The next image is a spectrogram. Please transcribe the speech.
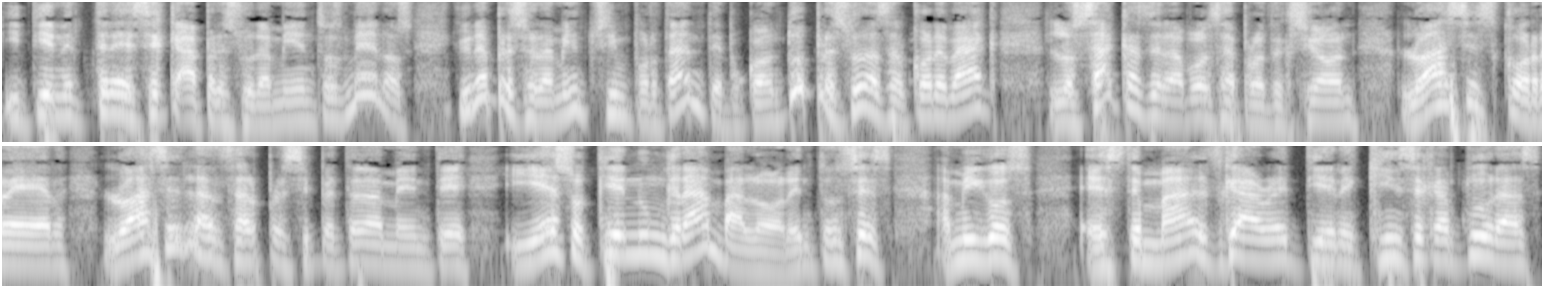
y tiene 13 apresuramientos menos. Y un apresuramiento es importante, porque cuando tú apresuras al coreback, lo sacas de la bolsa de protección, lo haces correr, lo haces lanzar precipitadamente y eso tiene un gran valor. Entonces, amigos, este Miles Garrett tiene 15 capturas,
